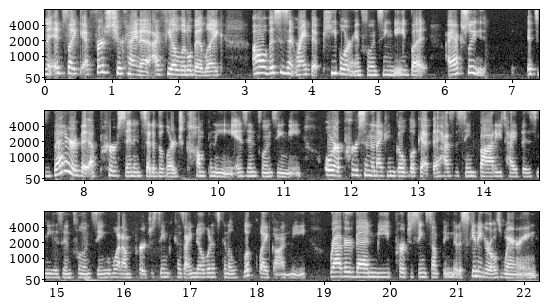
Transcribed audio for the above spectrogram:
It's like at first you're kind of, I feel a little bit like, oh, this isn't right that people are influencing me, but I actually, it's better that a person instead of a large company is influencing me or a person that I can go look at that has the same body type as me is influencing what I'm purchasing because I know what it's going to look like on me rather than me purchasing something that a skinny girl's wearing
